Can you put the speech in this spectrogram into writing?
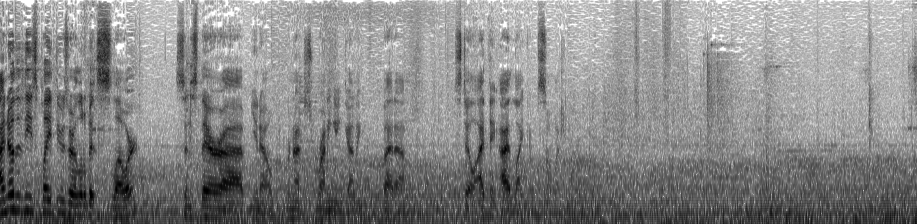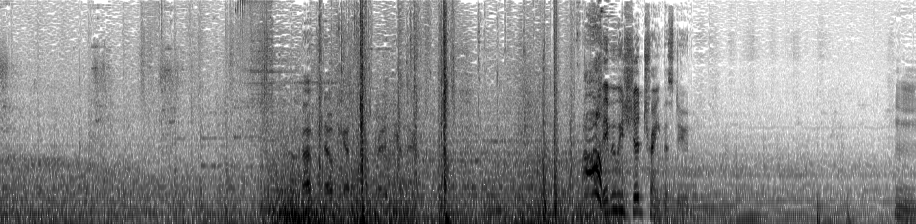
I know that these playthroughs are a little bit slower, since they're, uh, you know, we're not just running and gunning, but um, still, I think I like them so much more. Oh, nope, we got one right at the end there. Maybe we should trank this dude. Hmm.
